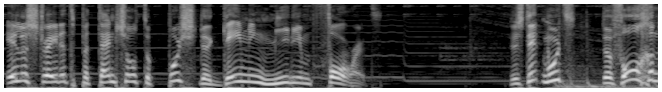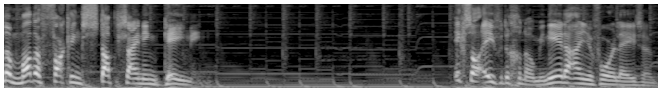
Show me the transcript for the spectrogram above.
illustrated potential to push the gaming medium forward. Dus dit moet de volgende motherfucking stap zijn in gaming. Ik zal even de genomineerden aan je voorlezen.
